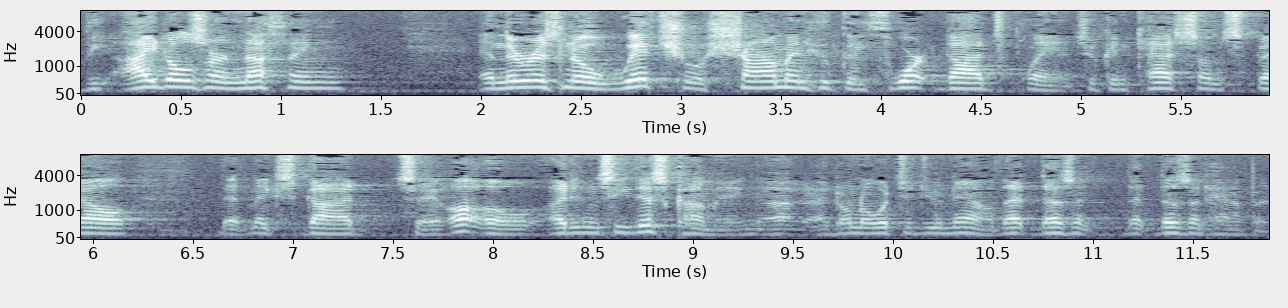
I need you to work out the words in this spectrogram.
the idols are nothing, and there is no witch or shaman who can thwart God's plans, who can cast some spell that makes God say, uh oh, I didn't see this coming. I, I don't know what to do now. That doesn't, that doesn't happen.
